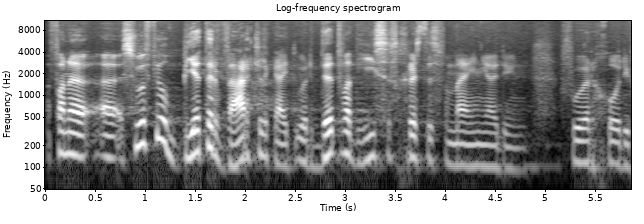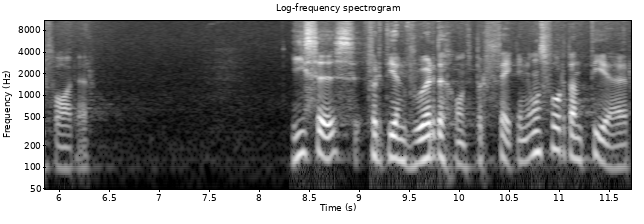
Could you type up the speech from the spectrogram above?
van 'n soveel beter werklikheid oor dit wat Jesus Christus vir my en jou doen voor God die Vader. Jesus verteenwoordig ons perfek en ons word hanteer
